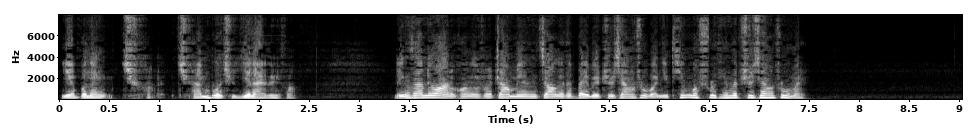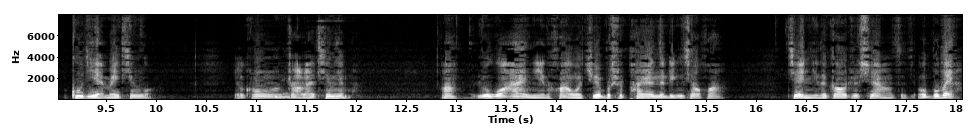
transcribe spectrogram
也不能全全部去依赖对方。零三六二的朋友说：“张明教给他背背致橡树吧。”你听过舒婷的《致橡树》没？估计也没听过，有空找来听听吧。啊，如果爱你的话，我绝不是攀援的凌霄花，借你的高枝炫耀自己。我不背了。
